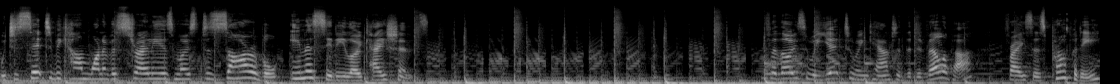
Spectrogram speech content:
which is set to become one of Australia's most desirable inner city locations. For those who are yet to encounter the developer, Fraser's Property,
